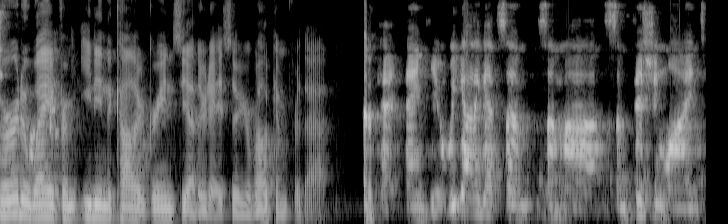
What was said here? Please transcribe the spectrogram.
bird away from eating the collard greens the other day, so you're welcome for that. Okay, thank you. We got to get some some uh, some fishing line to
